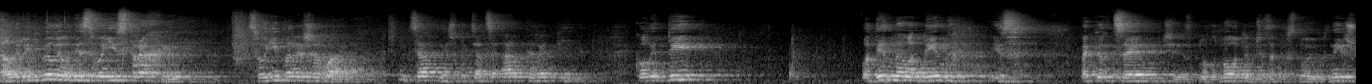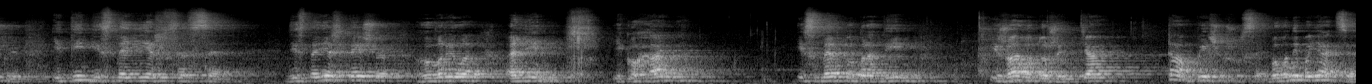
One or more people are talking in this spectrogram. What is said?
Але ліпили вони свої страхи, свої переживання. Ця книжка, це арт-терапія. Коли ти один на один із папірцем, чи з блокнотом, чи записною книжкою, і ти дістаєш все все. Дістаєш те, що говорила Аліна, і кохання, і смерть побратимів, і жагу до життя. Там пишеш усе, бо вони бояться,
